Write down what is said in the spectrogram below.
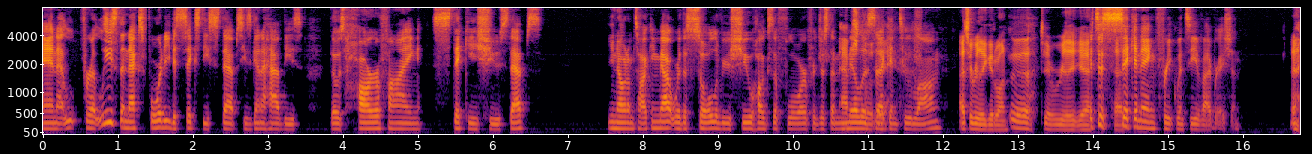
And at, for at least the next 40 to 60 steps, he's going to have these those horrifying sticky shoe steps. You know what I'm talking about? Where the sole of your shoe hugs the floor for just a Absolutely. millisecond too long. That's a really good one. Ugh. It's a really yeah. It's a that- sickening frequency of vibration.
